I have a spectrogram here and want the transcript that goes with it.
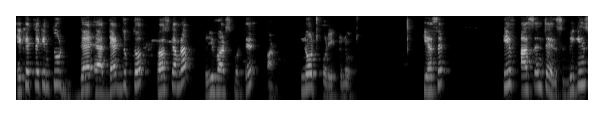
এক্ষেত্রে কিন্তু দ্যাট যুক্ত ক্লজকে আমরা রিভার্স করতে পারব। নোট করি একটু নোট কি আছে? If a sentence begins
